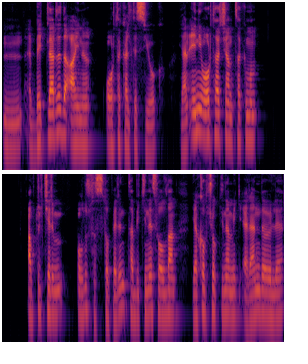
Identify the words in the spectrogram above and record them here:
Hmm, e, Beklerde de aynı orta kalitesi yok. Yani en iyi orta açan takımın Abdülkerim olursa stoperin tabii ki ne soldan Jakob çok dinamik, Eren de öyle.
